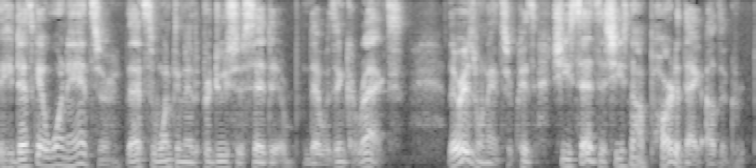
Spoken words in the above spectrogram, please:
he does get one answer. That's the one thing that the producer said that, that was incorrect. There is one answer because she says that she's not part of that other group.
